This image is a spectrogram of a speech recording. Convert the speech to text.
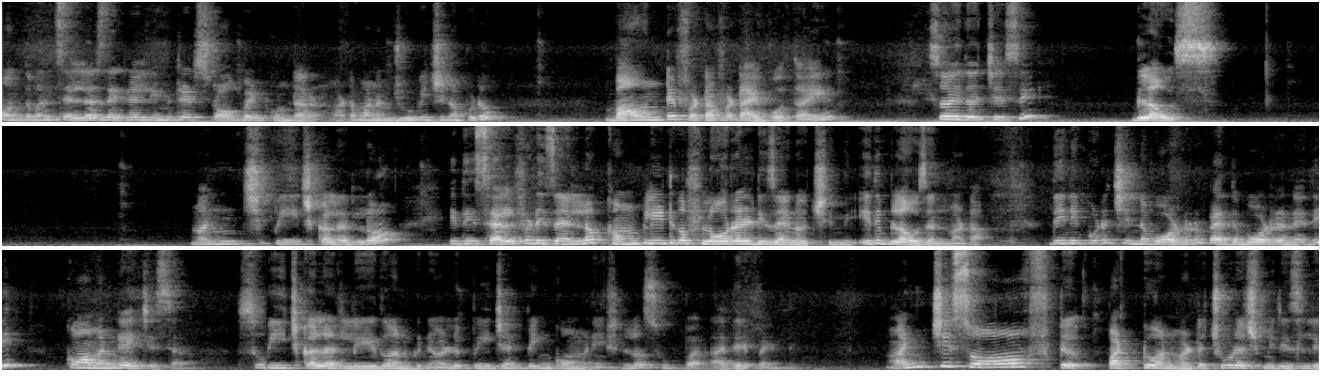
కొంతమంది సెల్లర్స్ దగ్గర లిమిటెడ్ స్టాక్ పెట్టుకుంటారనమాట మనం చూపించినప్పుడు బాగుంటే ఫటాఫట్ అయిపోతాయి. సో ఇది వచ్చేసి బ్లౌజ్ మంచి పీచ్ కలర్లో ఇది సెల్ఫ్ డిజైన్లో కంప్లీట్గా ఫ్లోరల్ డిజైన్ వచ్చింది. ఇది బ్లౌజ్ అనమాట దీనికి కూడా చిన్న బార్డర్ పెద్ద బార్డర్ అనేది కామన్గా ఇచ్చేసారు సో పీచ్ కలర్ లేదు అనుకునే వాళ్ళు పీచ్ అండ్ పింక్ కాంబినేషన్లో సూపర్ అదిరిపోయింది. మంచి సాఫ్ట్ పట్టు అనమాట చూడొచ్చు మీరు అసలు.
